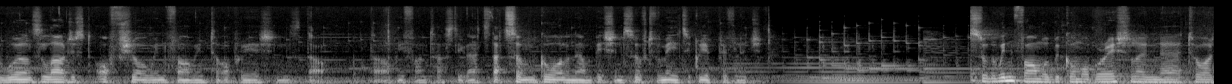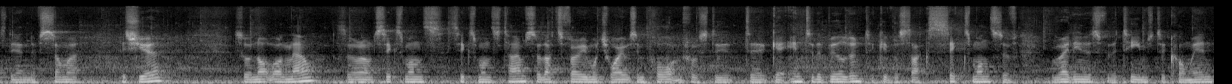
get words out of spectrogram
the world's largest offshore wind farm into operations. That that'll be fantastic. That's that's some goal and ambition. So for me it's a great privilege. So the wind farm will become operational in, uh, towards the end of summer this year. So not long now, so around six months, six months time. So that's very much why it was important for us to, to get into the building, to give us like six months of readiness for the teams to come in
